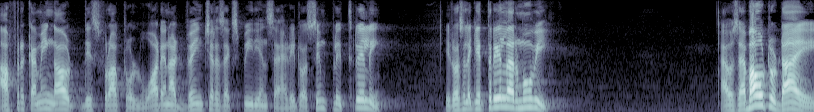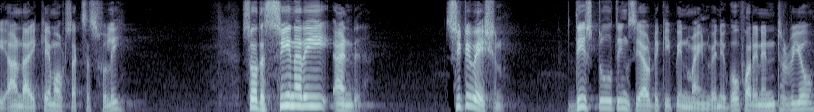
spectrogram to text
After coming out, this frog told, What an adventurous experience I had. It was simply thrilling. It was like a thriller movie. I was about to die and I came out successfully. So, the scenery and situation, these two things you have to keep in mind. When you go for an interview,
